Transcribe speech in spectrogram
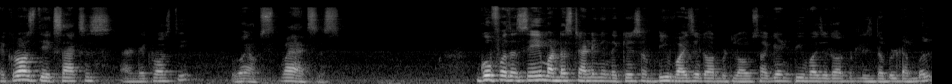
across the x axis and across the y axis go for the same understanding in the case of dyz orbital also. Again dyz orbital is double dumbbell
